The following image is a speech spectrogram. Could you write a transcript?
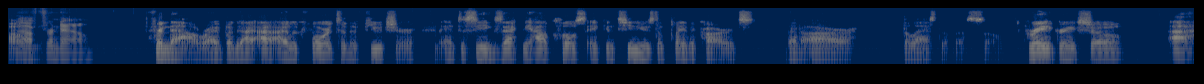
Yeah, Um, for now. for now, right? But I, I I look forward to the future and to see exactly how close it continues to play the cards that are The Last of Us. So great, great show. Ah,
